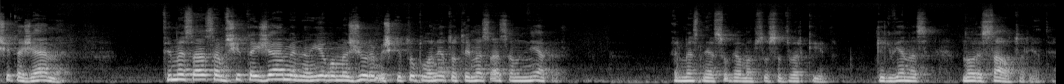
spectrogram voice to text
šitą žemę. Tai mes esam šitą žemę, nu, jeigu mes žiūrim iš kitų planetų, tai mes esam niekas. Ir mes nesugebam susitvarkyti. Kiekvienas nori savo turėti.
